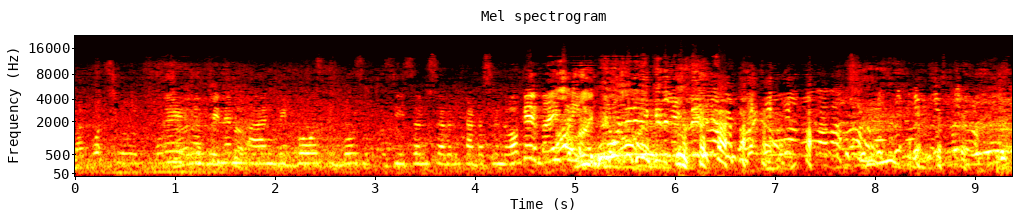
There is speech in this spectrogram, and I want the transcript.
Like, what's your... പിന്നെ and Bigg Boss Bigg Boss season 7 contestant okay bye Oh my God!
